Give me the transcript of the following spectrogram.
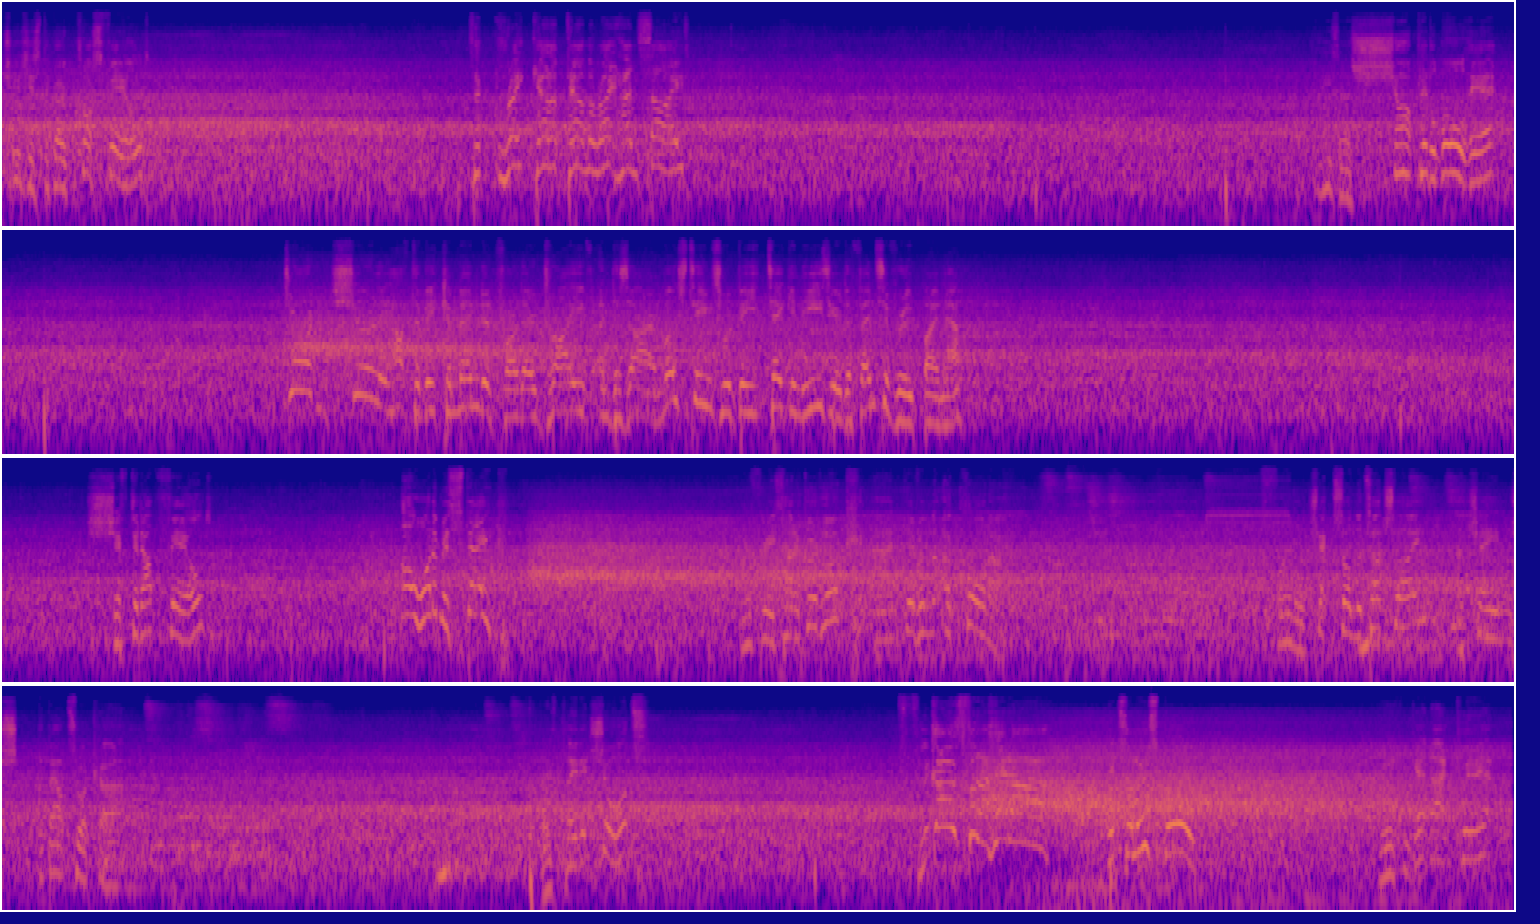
Chooses to go cross-field. It's a great gallop down the right-hand side. He's a sharp little ball here. Jordan surely have to be commended for their drive and desire. Most teams would be taking the easier defensive route by now. Shifted upfield. Oh, what a mistake! Referee's had a good look and given a corner. Final checks on the touchline. A change about to occur. They've played it short. Goes for the header! It's a loose ball. He can get that clear.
